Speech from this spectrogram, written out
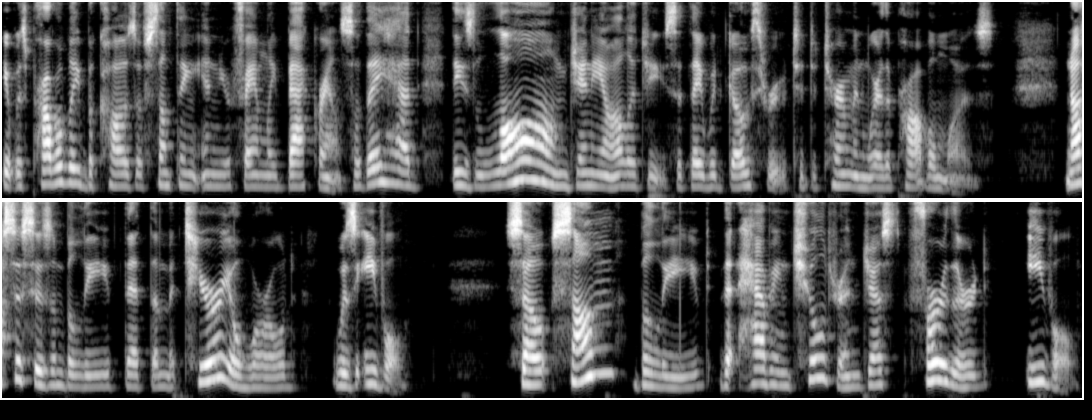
it was probably because of something in your family background. So they had these long genealogies that they would go through to determine where the problem was. Gnosticism believed that the material world was evil. So some believed that having children just furthered evil.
